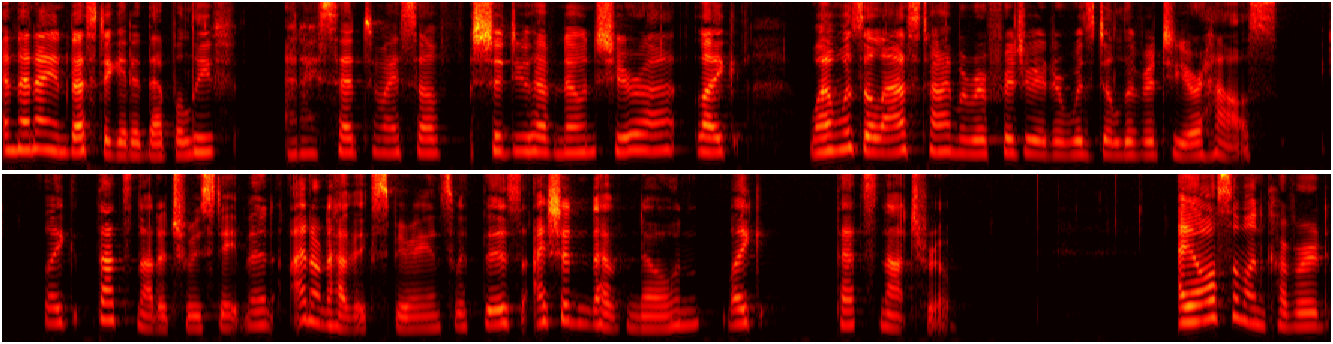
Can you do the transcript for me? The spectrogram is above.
And then I investigated that belief and I said to myself, should you have known, Shira? Like, when was the last time a refrigerator was delivered to your house? Like, that's not a true statement. I don't have experience with this. I shouldn't have known. Like, that's not true. I also uncovered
